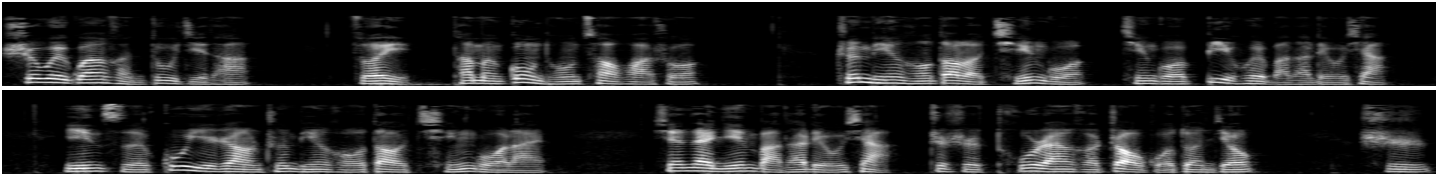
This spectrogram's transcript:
侍卫官很妒忌他，所以他们共同策划说，春平侯到了秦国，秦国必会把他留下，因此故意让春平侯到秦国来。现在您把他留下，这是突然和赵国断交，是。”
